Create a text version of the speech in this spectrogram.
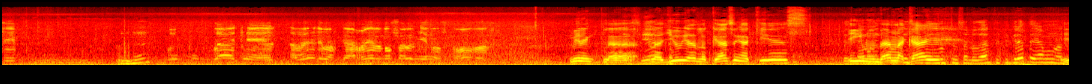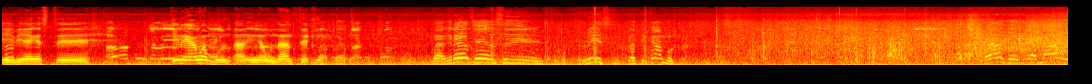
sí, Ujú. claro que a veces las carreras no salen bien las cosas. Miren, la- las lluvias lo que hacen aquí es Te inundar la calle. saludarte. Te llamo Y rato. bien, este. Ah, póngale. Tienen agua en abundante aquí. Va, pues. Va, gracias eh, Luis, platicamos. Gracias, muy amable.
